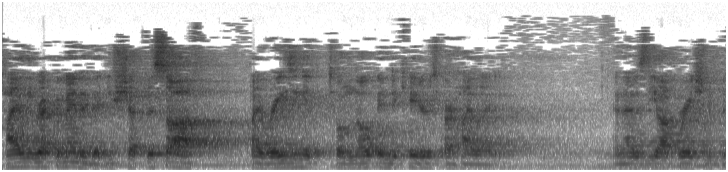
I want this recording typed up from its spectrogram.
highly recommended that you shut this off by raising it till no indicators are highlighted. And that is the operation of the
